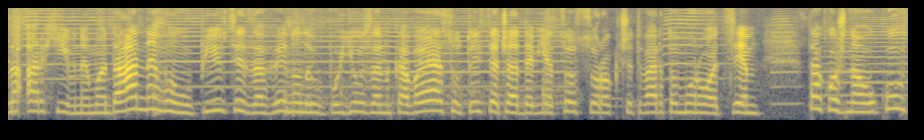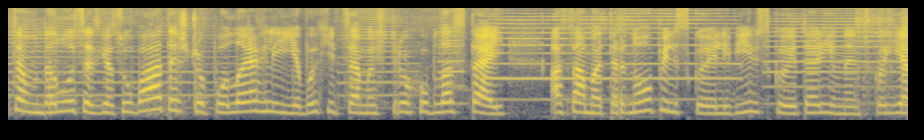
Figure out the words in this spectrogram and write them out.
За архівними даними, упівці загинули в бою з НКВС у 1944 році. Також науковцям вдалося з'ясувати, що полеглі є вихідцями з трьох областей, а саме Тернопільської, Львівської та Рівненської.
